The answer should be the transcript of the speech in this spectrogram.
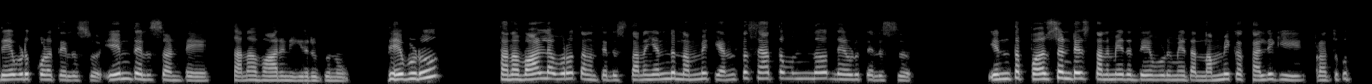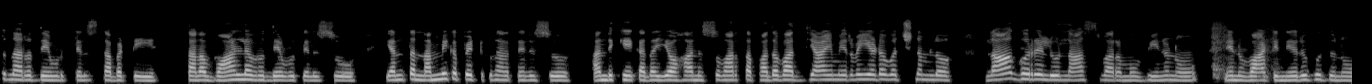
దేవుడికి కూడా తెలుసు. ఏం తెలుసు అంటే తన వారిని ఎరుగును. దేవుడు తన వాళ్ళెవరో తనకు తెలుసు. తన ఎందు నమ్మిక ఎంత శాతం ఉందో దేవుడు తెలుసు. ఎంత పర్సంటేజ్ తన మీద దేవుడి మీద నమ్మిక కలిగి బ్రతుకుతున్నారో దేవుడికి తెలుసు కాబట్టి తన వాళ్ళెవరో దేవుడు తెలుసు. ఎంత నమ్మిక పెట్టుకున్నారో తెలుసు. అందుకే కదా యోహాను సువార్త పదవ అధ్యాయం ఇరవై ఏడవ వచనంలో నా గొర్రెలు నా స్వరము వినును నేను వాటిని ఎరుగుదును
